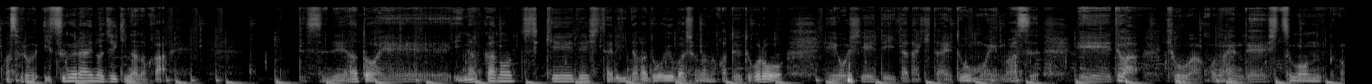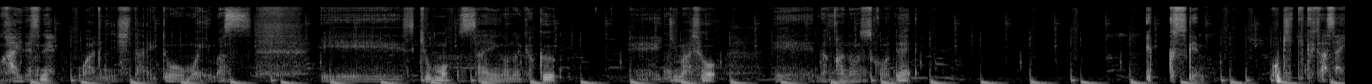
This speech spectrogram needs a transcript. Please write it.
まあ、それをいつぐらいの時期なのか、ですね。あとは、えー、田舎の地形でしたり田舎どういう場所なのかというところを、えー、教えていただきたいと思います、えー、では今日はこの辺で質問の回ですね。終わりにしたいと思います、えー、今日も最後の曲、えー、いきましょう、えー、中野スコで X ゲーム。お聴きください。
